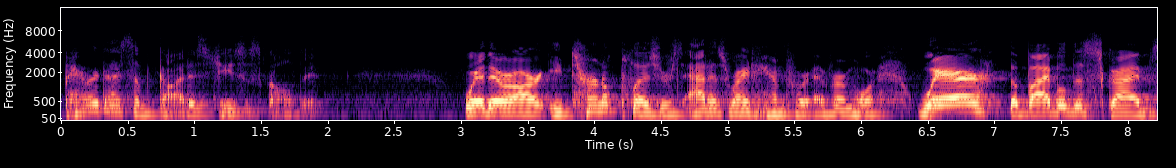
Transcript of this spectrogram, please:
paradise of God, as Jesus called it, where there are eternal pleasures at his right hand forevermore, where the Bible describes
